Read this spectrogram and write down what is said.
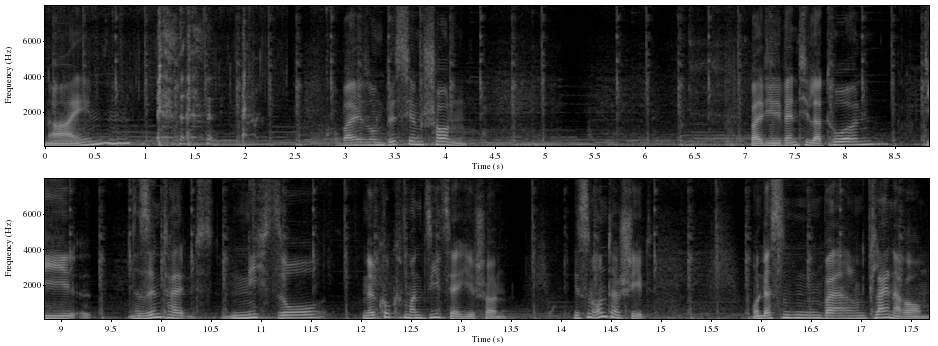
Nein. Wobei so ein bisschen schon. Weil die Ventilatoren, die sind halt nicht so... Ne, guck, man sieht es ja hier schon. Hier ist ein Unterschied. Und das ist ein, war ein kleiner Raum.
